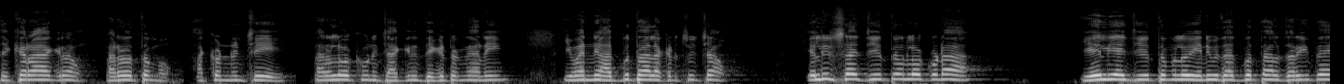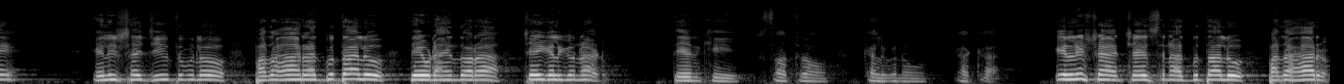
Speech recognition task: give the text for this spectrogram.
శిఖరాగ్రం పర్వతము అక్కడి నుంచి పరలోకం నుంచి అగ్ని దిగటం కానీ ఇవన్నీ అద్భుతాలు అక్కడ చూచాం. ఎలిషా జీవితంలో కూడా ఏలియా జీవితంలో ఎనిమిది అద్భుతాలు జరిగితే ఎలిషా జీవితంలో పదహారు అద్భుతాలు దేవుడు ఆయన ద్వారా చేయగలిగి ఉన్నాడు. దేవునికి స్తోత్రం కలుగును కాక ఎలిషా చేసిన అద్భుతాలు పదహారు.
